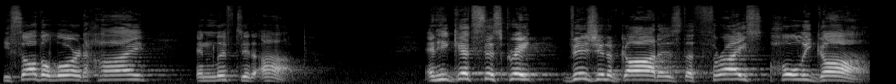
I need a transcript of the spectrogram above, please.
He saw the Lord high and lifted up. And he gets this great vision of God as the thrice holy God.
